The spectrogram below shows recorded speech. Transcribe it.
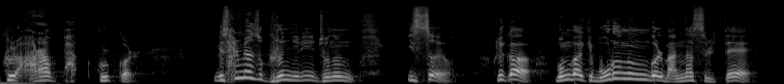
그걸 알아볼 걸. 살면서 그런 일이 저는 있어요. 그러니까 뭔가 이렇게 모르는 걸 만났을 때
